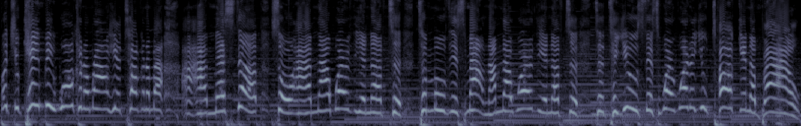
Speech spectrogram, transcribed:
But you can't be walking around here talking about, I, I, messed up, so I'm not worthy enough to, to move this mountain. I'm not worthy enough to, to, to use this word. What are you talking about?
